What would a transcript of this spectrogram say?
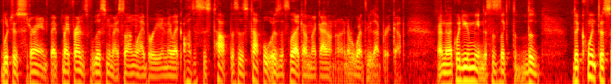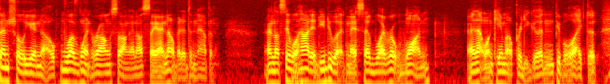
which is strange. My, my friends listen to my song library and they're like, "Oh, this is tough. This is tough. What was this like?" I'm like, "I don't know. I never went through that breakup." And they're like, "What do you mean? This is like the the, the quintessential, you know, love went wrong song." And I'll say, "I know, but it didn't happen." And they'll say, "Well, how did you do it?" And I said, "Well, I wrote one." And that one came out pretty good, and people liked it.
